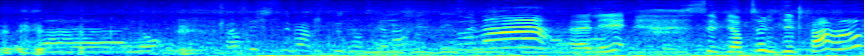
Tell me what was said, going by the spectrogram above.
Allez, c'est bientôt le départ. Hein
